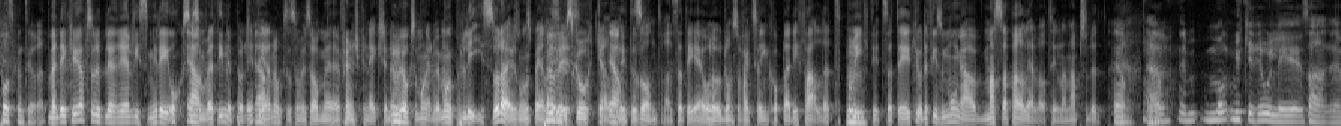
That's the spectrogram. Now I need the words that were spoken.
postkontoret. Men det kan ju absolut bli en realism i det också Ja. som vi varit inne på lite Ja. grann också som vi sa med French Connection. Det var ju Mm. också många, det var många poliser där som Precis. skurkar och Ja. lite sånt va. Så att det är, och de som faktiskt var inkopplade i fallet på Mm. riktigt. Så att det är kul. Det finns många, massa paralleller till den absolut. Ja. Ja, är mycket rolig så här, eh,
